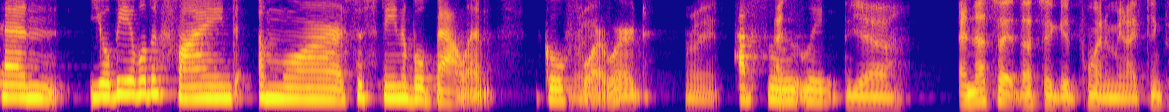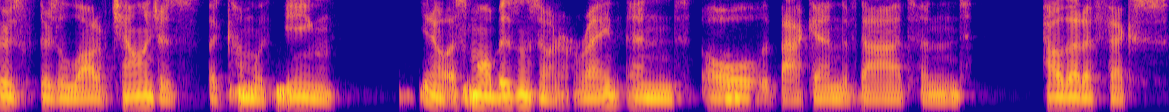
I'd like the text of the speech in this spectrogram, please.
then you'll be able to find a more sustainable balance go right. forward. Right. Absolutely. And, yeah. And that's a that's a good point. I mean, I think there's there's a lot of challenges that come with being, you know, a small business owner, right? And all the back end of that and how that affects,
